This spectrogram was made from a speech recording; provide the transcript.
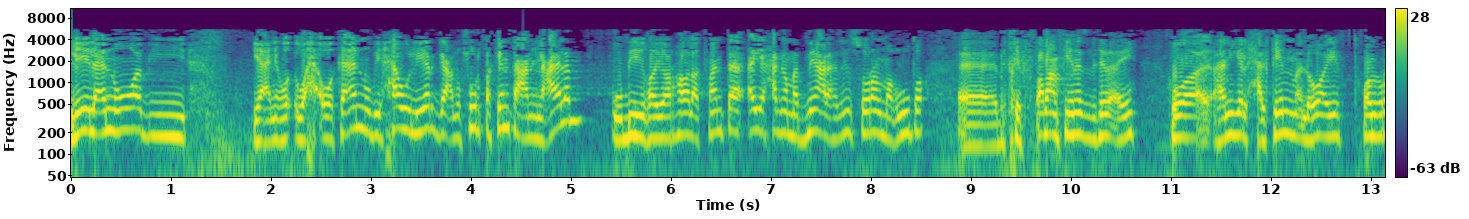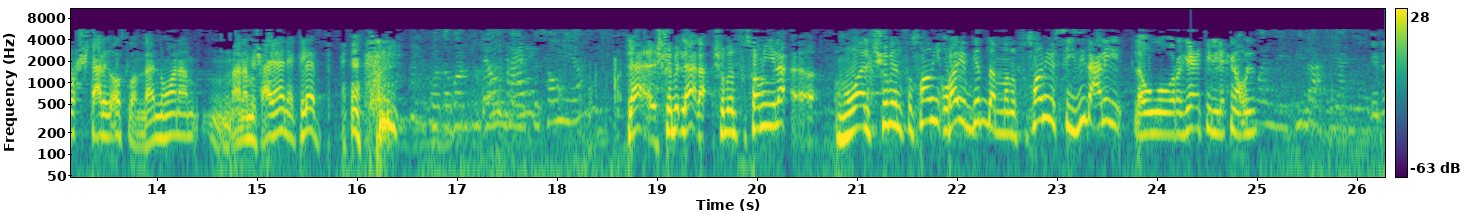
ليه؟ لأنه هو بي يعني وكأنه بيحاول يرجع لصورتك أنت عن العالم وبيغيرها لك. فأنت أي حاجة مبنية على هذه الصورة المغلوطة آه، بتخف. طبعا في ناس بتبقى إيه هو هنيجي الحالتين اللي هو إيه هو ما بيروحش يتعالج أصلا لأن هو أنا أنا مش عيان يا كلاب. برضه ده انفصامي يعني لا شبه لا لا شبه الفصامي لا هو الشبه الفصامي قريب جدا من الفصامي بس يزيد عليه. لو رجعت اللي إحنا قلنا. هو يعني؟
